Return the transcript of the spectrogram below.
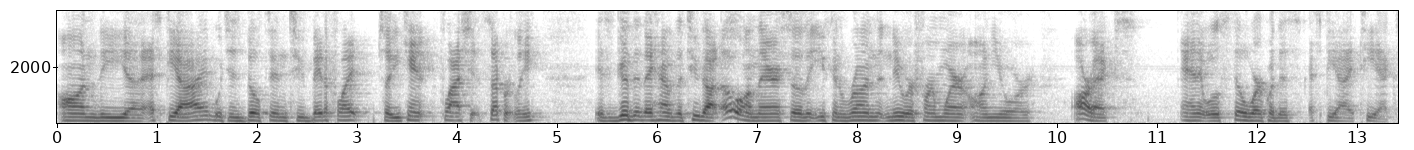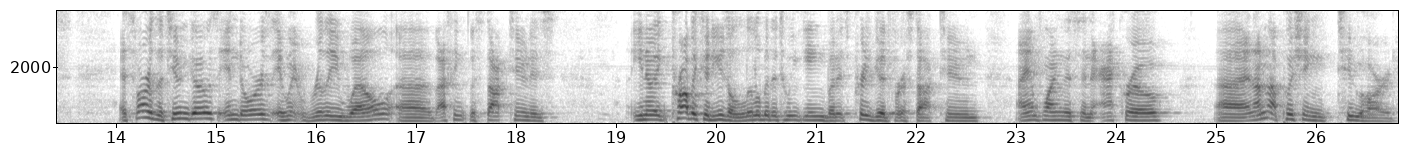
on the uh, SPI, which is built into Betaflight, so you can't flash it separately. It's good that they have the 2.0 on there so that you can run newer firmware on your RX and it will still work with this SPI TX. As far as the tune goes, indoors, it went really well. Uh, I think the stock tune is, you know, it probably could use a little bit of tweaking, but it's pretty good for a stock tune. I am flying this in acro, uh, and I'm not pushing too hard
